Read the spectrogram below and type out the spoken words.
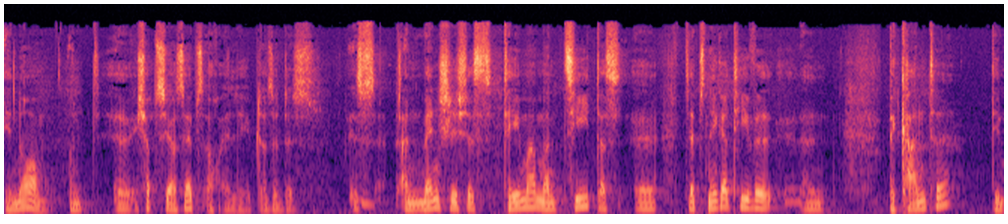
enorm. Und äh, ich habe es ja selbst auch erlebt. Also das ist ein menschliches Thema. Man zieht das äh, selbst negative äh, Bekannte dem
